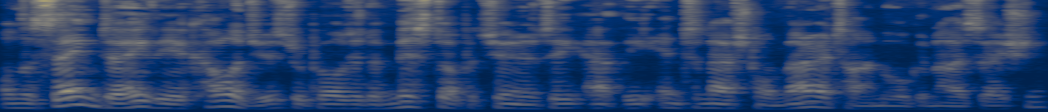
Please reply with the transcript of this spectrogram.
On the same day, The Ecologist reported a missed opportunity at the International Maritime Organization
